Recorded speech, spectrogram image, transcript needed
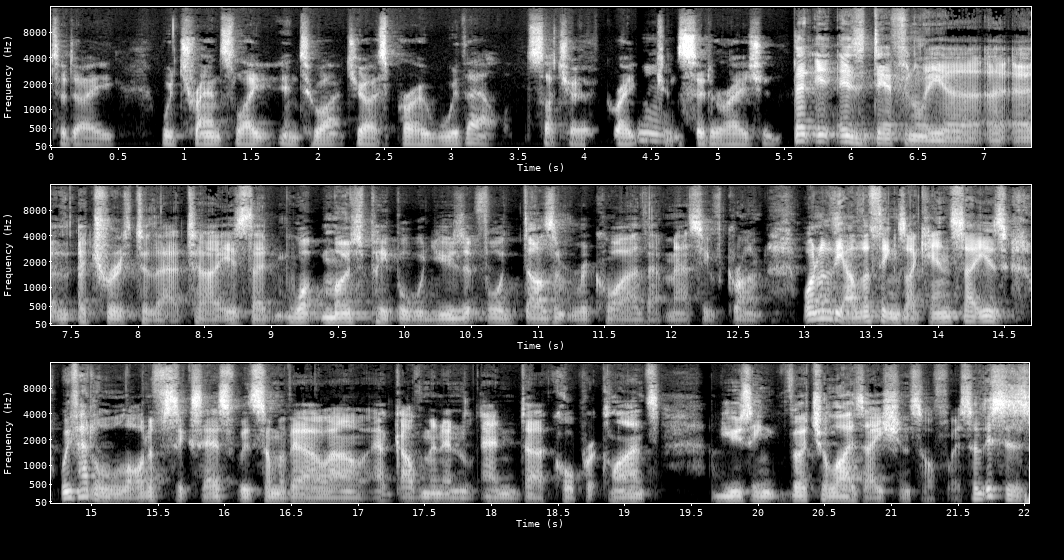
today would translate into ArcGIS Pro without such a great mm. consideration. That is definitely a, a, a truth to that. Uh, is that what most people would use it for doesn't require that massive grunt. One of the other things I can say is we've had a lot of success with some of our, our, our government and, and uh, corporate clients using virtualization software. So this is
